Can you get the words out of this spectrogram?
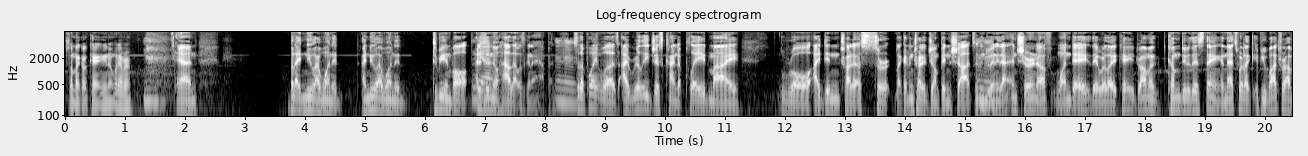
so I'm like, "Okay, you know, whatever." and but I knew I wanted I knew I wanted to be involved. I just didn't know how that was going to happen. So the point was I really just kind of played my role. I didn't try to assert like I didn't try to jump in shots. I didn't do any of that. And sure enough, one day they were like, "Hey, drama, come do this thing." And that's where like if you watch Rob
